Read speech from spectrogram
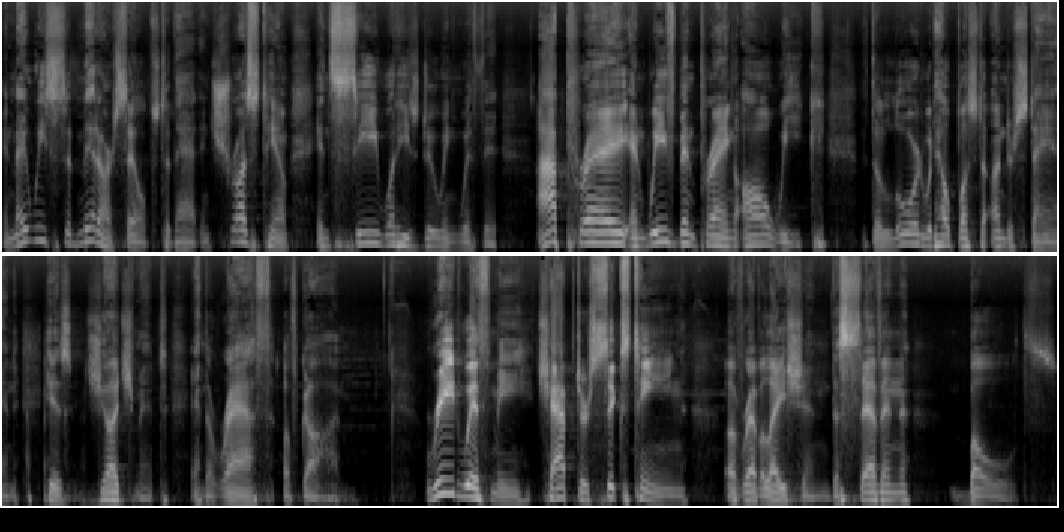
And may we submit ourselves to that and trust Him and see what He's doing with it. I pray, and we've been praying all week, that the Lord would help us to understand His judgment and the wrath of God. Read with me chapter 16 of Revelation, the seven bowls.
